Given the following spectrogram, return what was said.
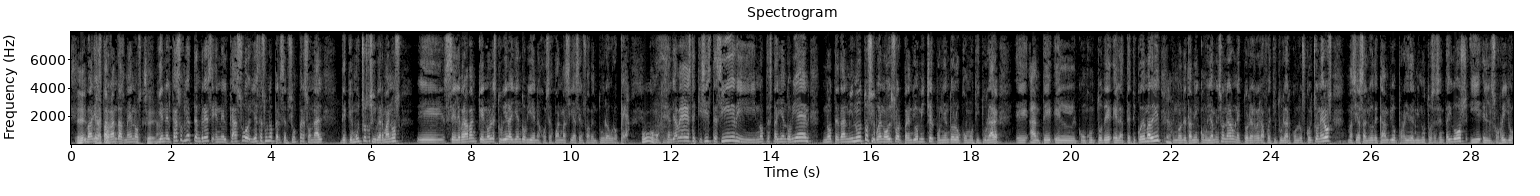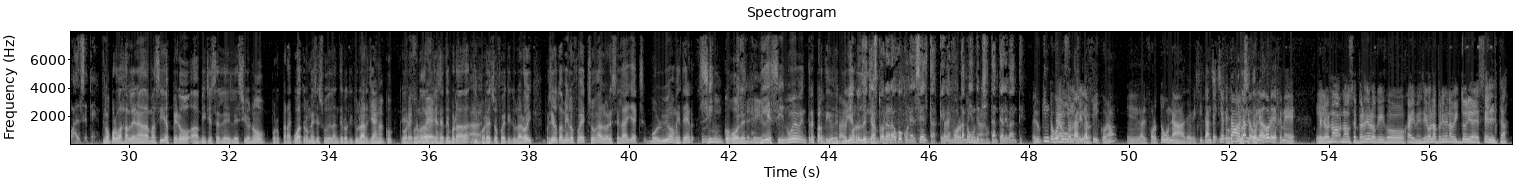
y De varias parrandas menos. Sí. Y en el caso, fíjate Andrés, en el caso, y esta es una percepción personal, de que muchos chivermanos eh, celebraban que no le estuviera yendo bien a José Juan Macías en su aventura europea. Como que decían, ya ves, te quisiste ir y no te está yendo bien, no te dan minutos. Y bueno, hoy sorprendió Michel poniéndolo como titular eh, ante el conjunto del Atlético de Madrid, en donde también, como ya mencionaron, Héctor Herrera fue titular con los colchoneros. Macías salió de cambio por ahí del minuto 62 y el zorrillo al 70. No por bajarle nada a Macías, pero a Michel se le lesionó por, para cuatro meses su delantero titular, Yanko, que fue uno de los fichajes de temporada, Y por eso fue titular hoy. Por cierto, también lo fue Edson Álvarez. El Ajax volvió a meter cinco, goles, Qué liga. 19 en tres partidos, incluyendo el de Y Néstor Champions. Araujo con el Celta, que ganó también de visitante a Levante. El quinto gol hizo Tagliafico, ¿no? Eh, al Fortuna de visitante. Ya que estamos hablando de goleadores, déjeme... eh, Pero no, no, se perdió lo que dijo Jaime. Llegó la primera victoria de Celta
